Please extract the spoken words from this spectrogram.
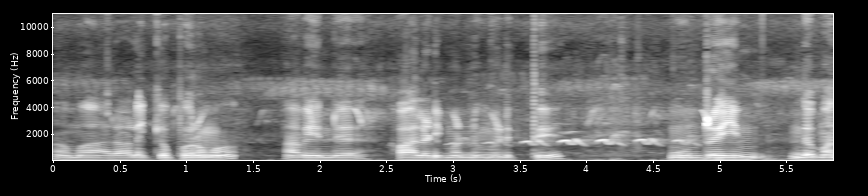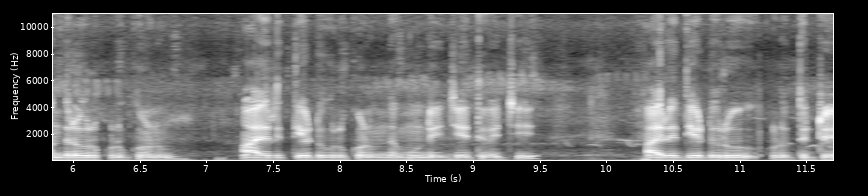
நாம் யாரை அழைக்க போகிறோமோ அவைன்ற காலடி மண்ணும் எடுத்து மூன்றையும் இந்த மந்திர உரு கொடுக்கணும். ஆயிரத்தி எட்டு கொடுக்கணும் இந்த மூன்றையும் சேர்த்து வச்சு ஆயிரத்தி எட்டு உரு கொடுத்துட்டு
